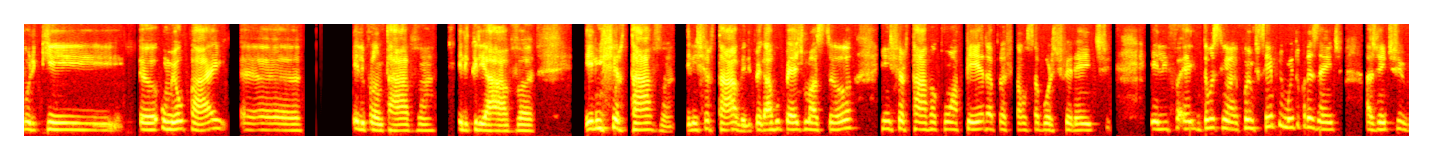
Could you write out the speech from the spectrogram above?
Porque uh, o meu pai, uh, ele plantava, ele criava, ele enxertava, ele enxertava, ele pegava o pé de maçã e enxertava com a pera para ficar um sabor diferente. Ele, então assim, foi sempre muito presente. A gente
